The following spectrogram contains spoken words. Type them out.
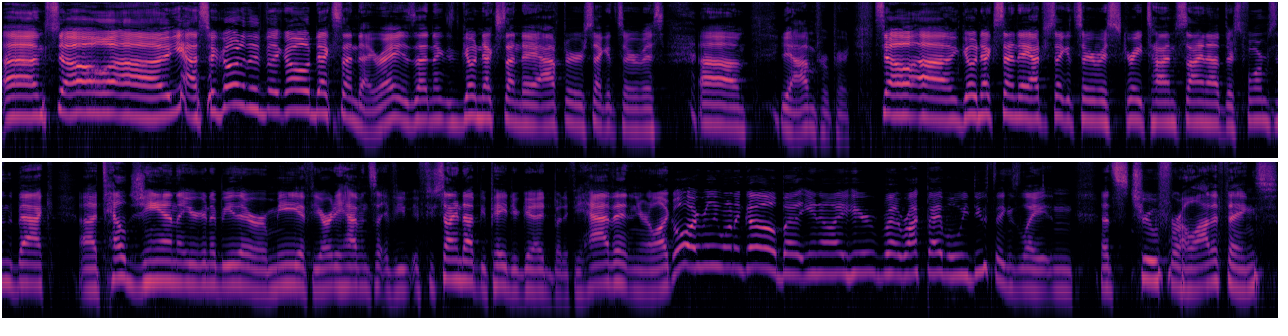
Um, so uh, yeah, so go to the go next Sunday, right? Is that next? Go next Sunday after second service. Um, yeah, I'm prepared. So uh, go next Sunday after second service. Great time. Sign up. There's forms in the back. Uh, tell Jan that you're to be there, or me if you already haven't. If you if you signed up, you paid. You're good. But if you haven't, and you're like, oh, I really want to go, but you know, I hear Rock Bible we do things late, and that's true for a lot of things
